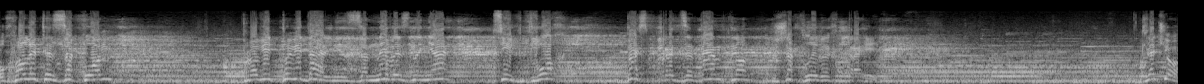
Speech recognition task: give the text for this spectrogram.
ухвалити закон про відповідальність за невизнання цих двох безпрецедентно жахливих трагедій. Для чого?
